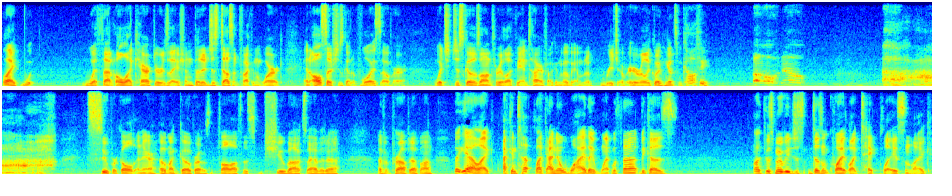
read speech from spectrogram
Like w- with that whole like characterization but it just doesn't fucking work and also she's got a voiceover which just goes on through like the entire fucking movie i'm gonna reach over here really quick and get some coffee oh no ah it's super cold in here. Oh my GoPros fall off this shoebox. I have it uh have it propped up on. But yeah, like I can tell like I know why they went with that because like this movie just doesn't quite like take place in like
